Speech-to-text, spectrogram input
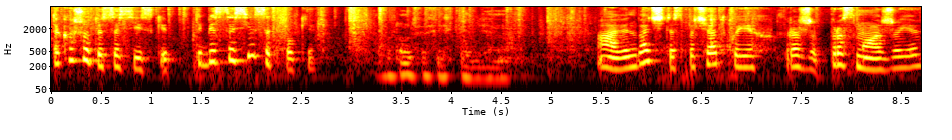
Так а що ти сосиски? Ти без сосисок поки? Потом сосиски отдельно. А, він, бачите, спочатку їх просмажує.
